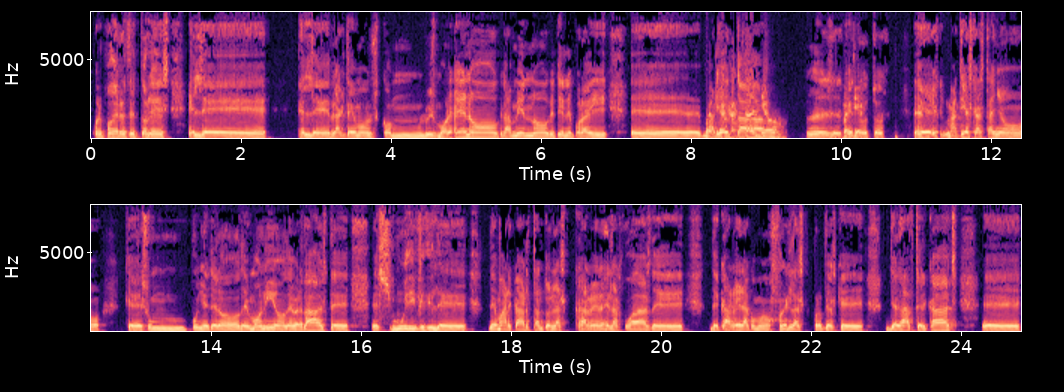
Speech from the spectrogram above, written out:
cuerpo de receptores, el de el de Black Demons con Luis Moreno, que también, ¿no? Que tiene por ahí eh, Mariota. Eh, Matías. Eh, Matías Castaño que es un puñetero demonio de verdad. Este es muy difícil de, de marcar tanto en las carreras, en las jugadas de, de, carrera como en las propias que llega after catch. Eh,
